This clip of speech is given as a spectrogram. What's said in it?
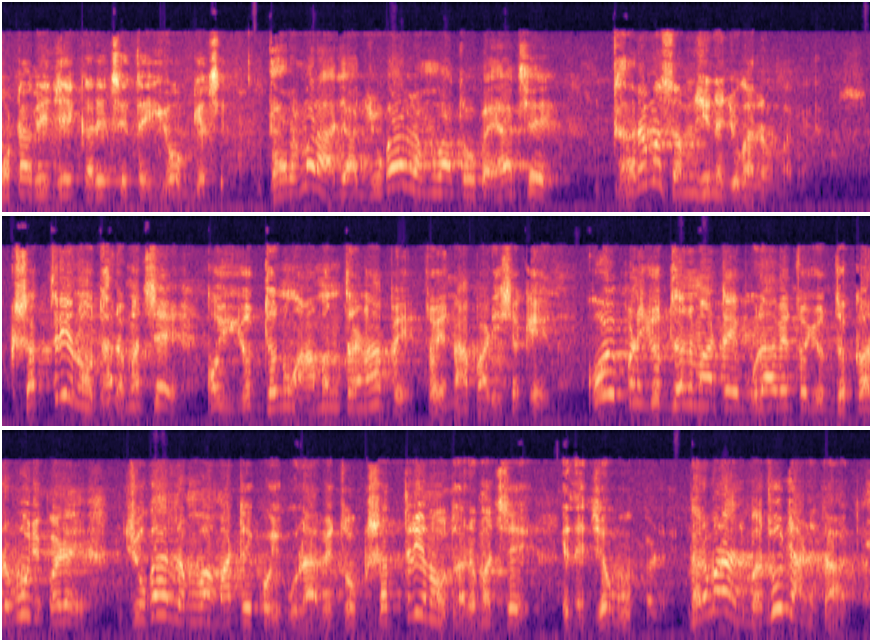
મોટા ભાઈ જે કરે છે તે યોગ્ય છે. ધર્મરાજા જુગાર રમવા તો ગયા છે. ધર્મ સમજીને જુગાર રમવા ગયા. ક્ષત્રિયનો ધર્મ છે, કોઈ યુદ્ધનું આમંત્રણ આપે તો એ ના પાડી શકે નહીં. કોઈ પણ યુદ્ધ માટે બોલાવે તો યુદ્ધ કરવું જ પડે. જુગાર રમવા માટે કોઈ બોલાવે તો ક્ષત્રિયનો ધર્મ છે, એને જવું પડે. ધર્મરાજ બધું જાણતા હતા.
